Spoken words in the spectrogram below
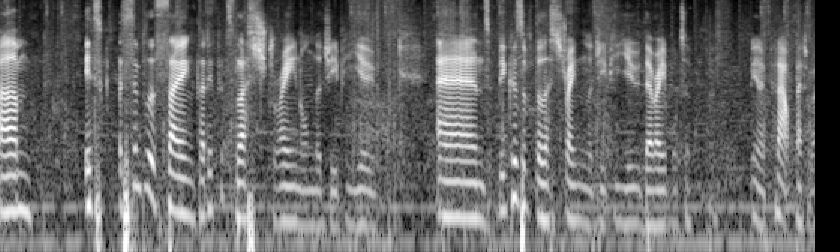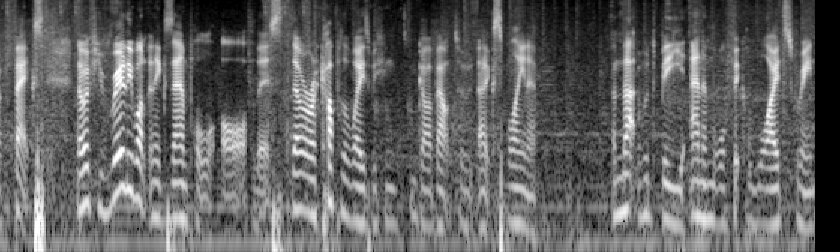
Um, it's as simple as saying that it puts less strain on the GPU and because of the less strain on the GPU they're able to you know put out better effects. Now if you really want an example of this there are a couple of ways we can go about to uh, explain it. And that would be anamorphic widescreen.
